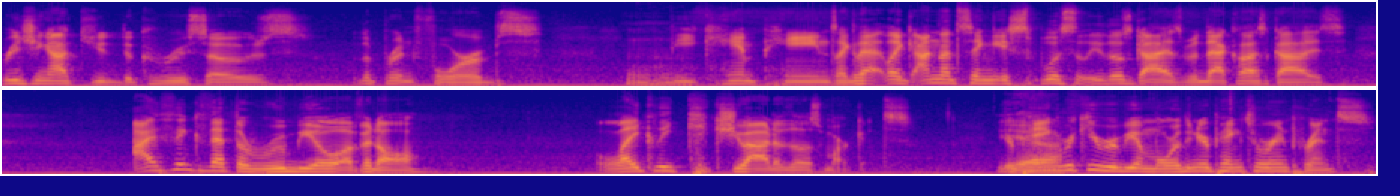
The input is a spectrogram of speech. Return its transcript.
reaching out to the Carusos, the Bryn Forbes, the campaigns like that. Like I'm not saying explicitly those guys, but that class guys. I think that the Rubio of it all likely kicks you out of those markets. You're Yeah. paying Ricky Rubio more than you're paying Taurean Prince.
